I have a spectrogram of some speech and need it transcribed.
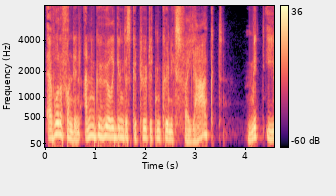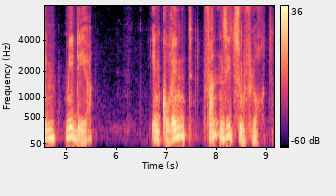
Er wurde von den Angehörigen des getöteten Königs verjagt, mit ihm Medea. In Korinth fanden sie Zuflucht.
